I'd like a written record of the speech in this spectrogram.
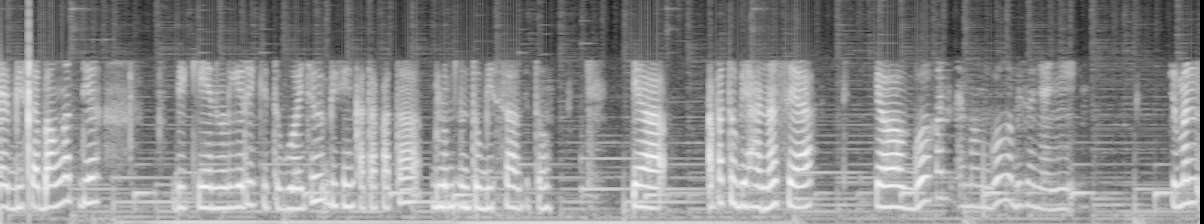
eh bisa banget dia bikin lirik gitu. Gue aja bikin kata-kata belum tentu bisa gitu. Ya apa tuh Bihanas ya, ya gue kan emang gue nggak bisa nyanyi, cuman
